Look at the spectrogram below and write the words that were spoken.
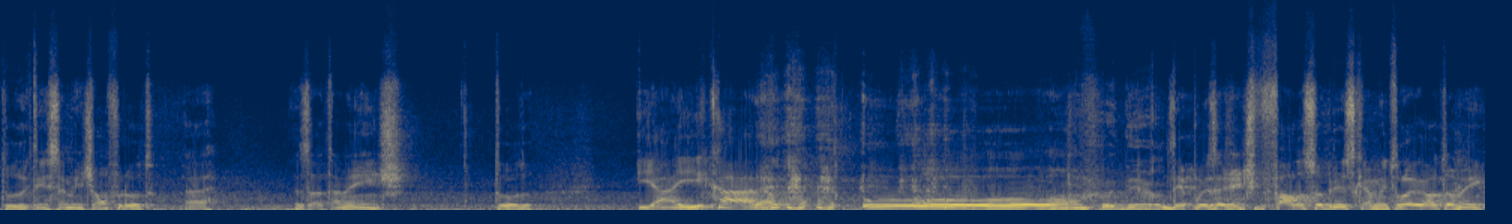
tudo que tem semente é um fruto. É, exatamente. Tudo. E aí, cara, o. Depois a gente fala sobre isso que é muito legal também.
